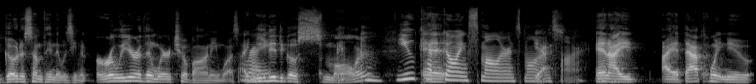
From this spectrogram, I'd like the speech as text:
go to something that was even earlier than where Chobani was. I needed to go smaller. You kept And- going smaller and smaller and smaller. And I, I at that point knew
